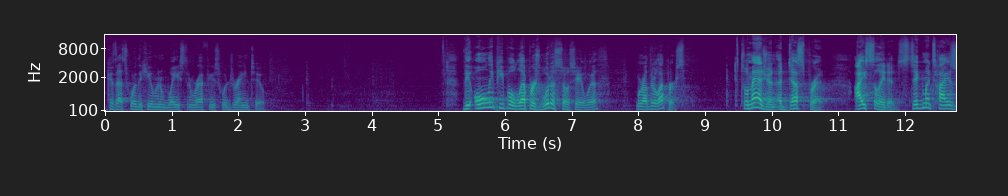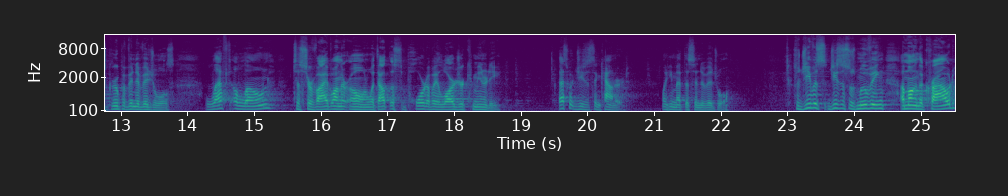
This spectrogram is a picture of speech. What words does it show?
because that's where the human waste and refuse would drain to. The only people lepers would associate with were other lepers. So imagine a desperate, isolated, stigmatized group of individuals left alone to survive on their own without the support of a larger community. That's what Jesus encountered when he met this individual. So Jesus, Jesus was moving among the crowd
